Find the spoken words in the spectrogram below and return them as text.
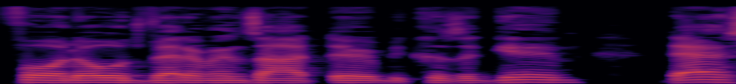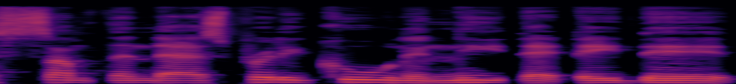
for those veterans out there because again, that's something that's pretty cool and neat that they did.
